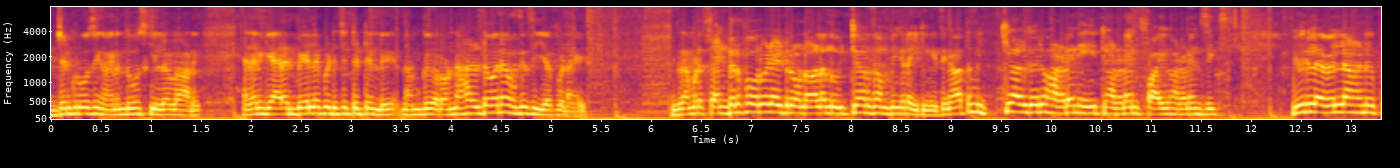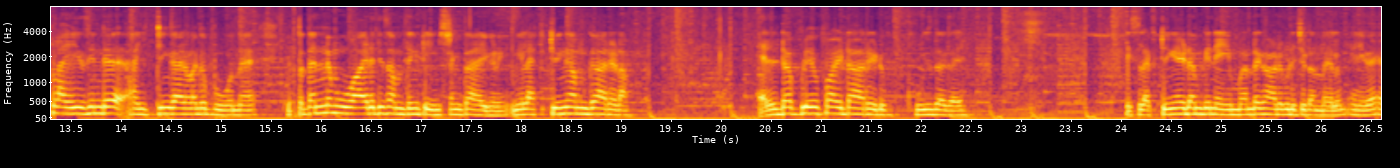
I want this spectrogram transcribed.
എഡ്ജഡ് ക്രൂസിങ് അങ്ങനെ എന്തോ സ്കില്ലുള്ളതാണ് എന്തായാലും ഗാരറ്റ് ബെയിലിനെ പിടിച്ചിട്ടിട്ടുണ്ട്. നമുക്ക് റൊണാൾഡോനെ നമുക്ക് സി എഫ് ഇടാം നമുക്ക് നമ്മുടെ സെന്റർ ഫോർവേഡ് ആയിട്ട് റൊണാൾഡോ നൂറ്റാറ് സംതിങ് റേറ്റിംഗ് ഇതിനകത്ത് മിക്ക ആൾക്കാരും hundred and eight hundred and five hundred and six ഈ ഒരു ലെവലിലാണ് പ്ലേസിന്റെ റേറ്റിംഗ് കാര്യങ്ങളൊക്കെ പോകുന്നത് ഇപ്പം തന്നെ മൂവായിരത്തി സംതിങ് ടീം സ്ട്രെങ്ത് ആയിക്കണ്. ഇനി ലെഫ്റ്റ് വിങ് നമുക്ക് ആരിടാം? എൽ ഡബ്ല്യു എഫ് ആയിട്ട് ആരിടും ഹൂസ് ദ ഇസ് വിങ് ആയിട്ട് നമുക്ക് നെയ്മറിന്റെ കാർഡ് പിടിച്ചിട്ട് എന്തായാലും എനിവേ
